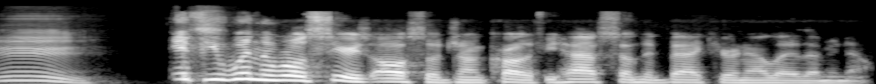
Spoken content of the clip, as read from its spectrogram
Mm. If you win the World Series, also, Giancarlo, if you have something back here in LA, let me know.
